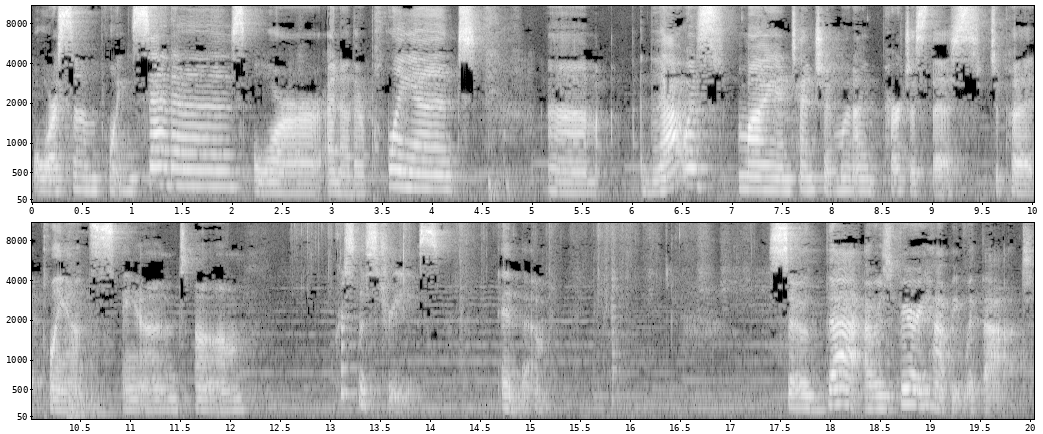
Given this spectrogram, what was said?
Or some poinsettias or another plant. Um, that was my intention when I purchased this to put plants and um, Christmas trees in them. So that, I was very happy with that.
